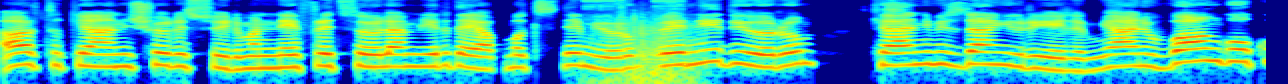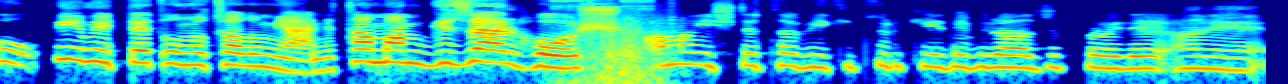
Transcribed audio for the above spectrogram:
artık yani şöyle söyleyeyim hani nefret söylemleri de yapmak istemiyorum. Ve ne diyorum? Kendimizden yürüyelim. Yani Van Gogh'u bir müddet unutalım yani. Tamam güzel, hoş. ama işte tabii ki Türkiye'de birazcık böyle hani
